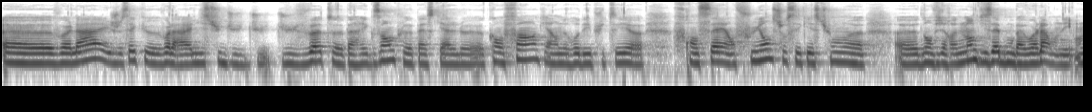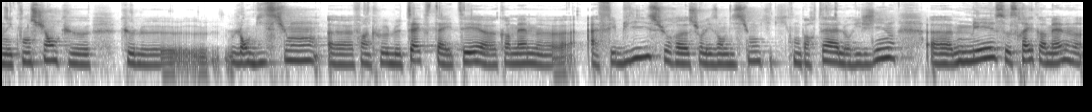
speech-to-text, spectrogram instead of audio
Voilà, et je sais que voilà, à l'issue du, vote, par exemple, Pascal Canfin, qui est un eurodéputé français influent sur ces questions d'environnement, disait bon bah voilà, on est on conscient que l'ambition, enfin que le texte a été quand même affaibli sur sur les ambitions qui, qui comportait à l'origine, mais ce serait quand même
